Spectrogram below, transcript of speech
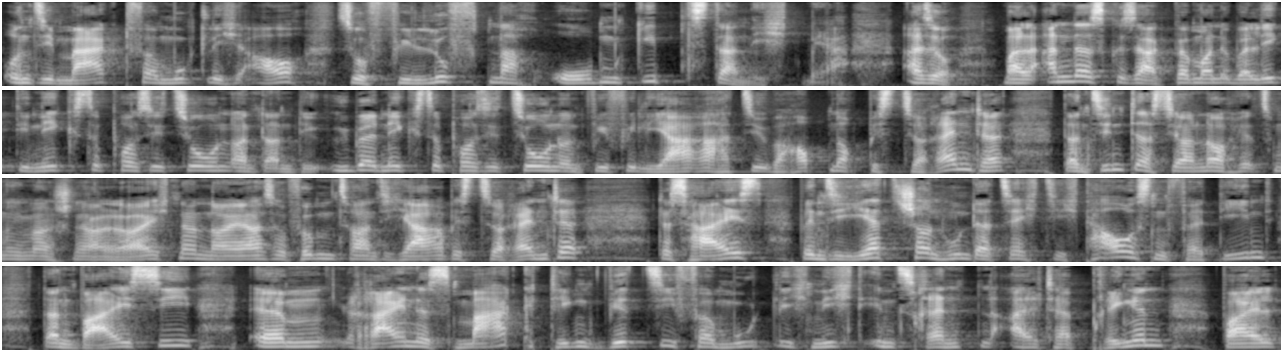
und sie merkt vermutlich auch, so viel Luft nach oben gibt's da nicht mehr. Also mal anders gesagt, wenn man überlegt, die nächste Position und dann die übernächste Position und wie viele Jahre hat sie überhaupt noch bis zur Rente, dann sind das ja noch, jetzt muss ich mal schnell rechnen, naja, so 25 Jahre bis zur Rente. Das heißt, wenn sie jetzt schon 160.000 verdient, dann weiß sie, ähm, reines Marketing Marketing wird sie vermutlich nicht ins Rentenalter bringen, weil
